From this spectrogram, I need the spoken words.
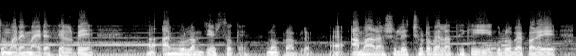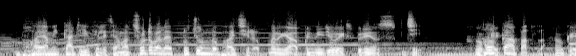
তোমারে মাইরা ফেলবে। আমি বললাম যে ওকে নো প্রবলেম আমার আসলে ছোটবেলা থেকে এগুলো ব্যাপারে ভয় আমি কাটিয়ে ফেলেছি। আমার ছোটবেলায় প্রচণ্ড ভয় ছিল। মানে আপনি নিজেও এক্সপিরিয়েন্স জি ওকে হালকা পাতলা। ওকে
